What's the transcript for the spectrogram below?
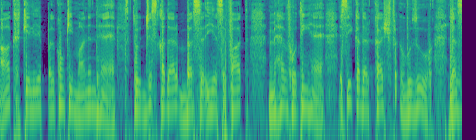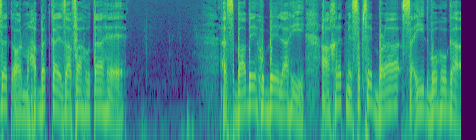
آنکھ کے لیے پلکوں کی مانند ہیں۔ تو جس قدر بس یہ صفات محو ہوتی ہیں، اسی قدر کشف، وضوح، لذت اور محبت کا اضافہ ہوتا ہے۔ اسباب حب الہی، آخرت میں سب سے بڑا سعید وہ ہوگا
